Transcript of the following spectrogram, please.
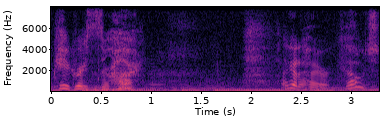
cupcake races are hard. I gotta hire a coach.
